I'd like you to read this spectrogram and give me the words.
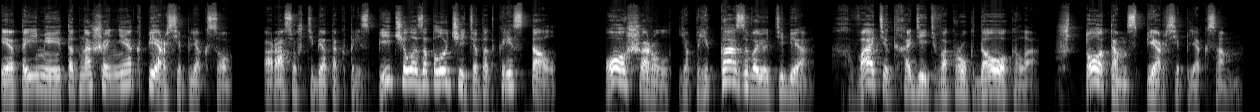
«Это имеет отношение к Персиплексу. А раз уж тебе так приспичило заполучить этот кристалл, о, Шарл, я приказываю тебе, хватит ходить вокруг да около. Что там с Персиплексом?»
